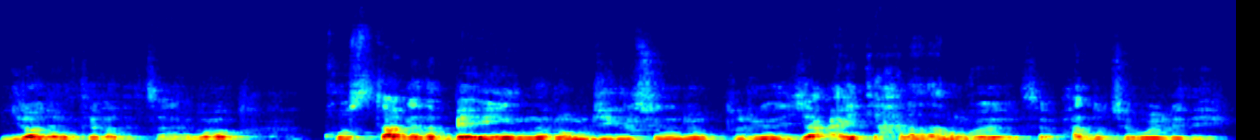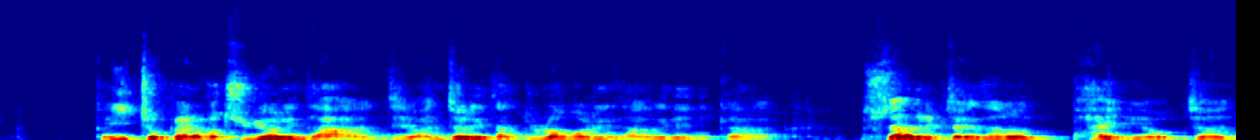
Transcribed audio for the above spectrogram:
이런 형태가 됐잖아요. 그럼 코스닥에서 메인으로 움직일 수 있는 종목들 중에 이제 IT 하나 남은 거예요. 반도체 OLED. 그러니까 이쪽 빼놓고 주변이 다 이제 완전히 다 눌러버리는 상황이 되니까 투자들 입장에서는 바이오 저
